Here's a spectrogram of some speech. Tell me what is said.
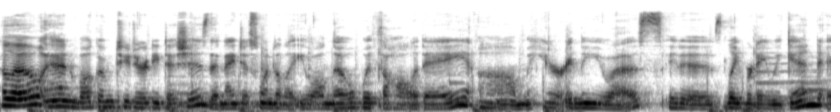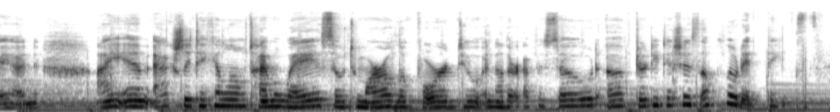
Hello and welcome to Dirty Dishes. And I just wanted to let you all know with the holiday um, here in the US, it is Labor Day weekend, and I am actually taking a little time away. So, tomorrow, look forward to another episode of Dirty Dishes uploaded. Thanks.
